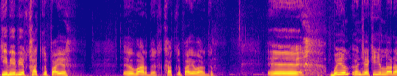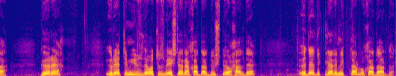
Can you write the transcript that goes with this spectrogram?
gibi bir katkı payı e, vardır. Katkı payı vardır. E, bu yıl önceki yıllara göre üretim yüzde 35'lere kadar düştüğü halde ödedikleri miktar bu kadardır.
